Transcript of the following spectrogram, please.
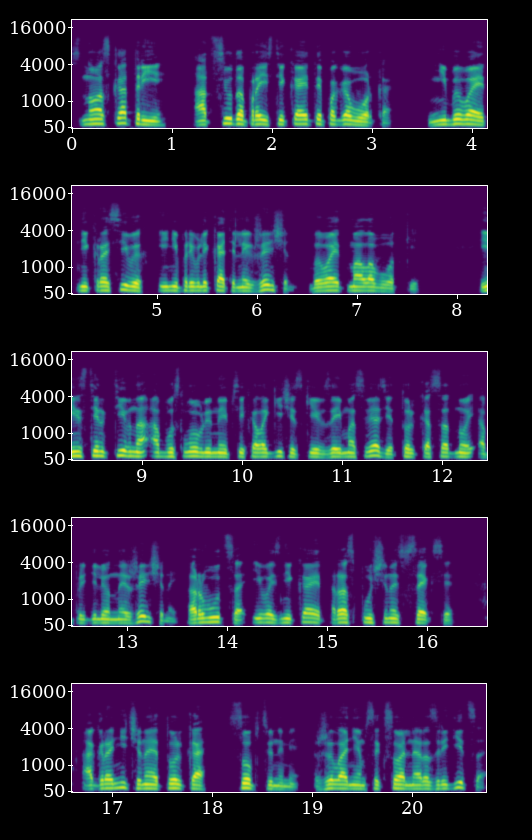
Сноска 3. Отсюда проистекает и поговорка: не бывает некрасивых и непривлекательных женщин, бывает мало водки. Инстинктивно обусловленные психологические взаимосвязи только с одной определенной женщиной рвутся и возникает распущенность в сексе, ограниченная только собственными желанием сексуально разрядиться,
